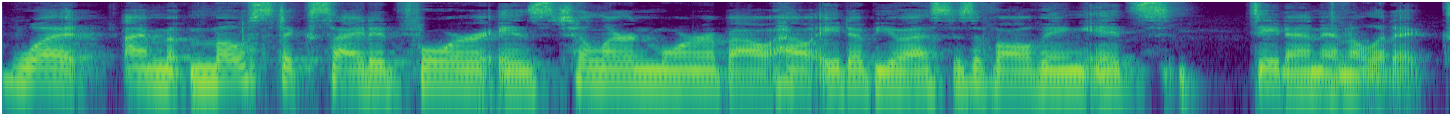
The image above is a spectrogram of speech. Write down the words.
what I'm most excited for is to learn more about how AWS is evolving its data and analytics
